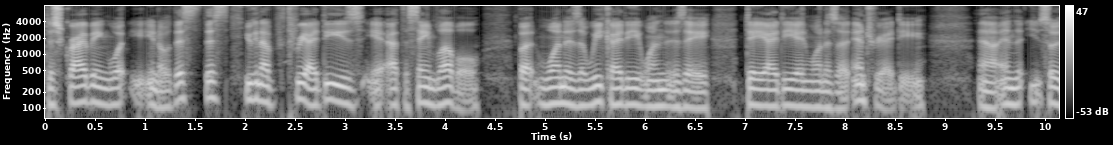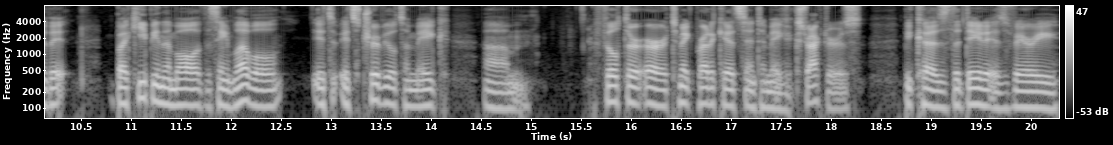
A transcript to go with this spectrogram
describing what you know this this you can have three IDs at the same level but one is a week ID one is a day ID and one is an entry ID uh, and so that by keeping them all at the same level it's it's trivial to make um, filter or to make predicates and to make extractors because the data is very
